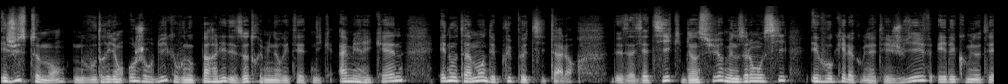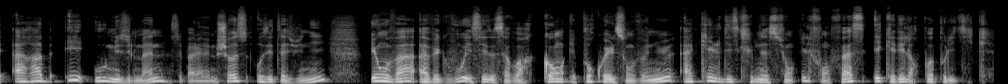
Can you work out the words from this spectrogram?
et justement, nous voudrions aujourd'hui que vous nous parliez des autres minorités ethniques américaines, et notamment des plus petites. Alors, des Asiatiques, bien sûr, mais nous allons aussi évoquer la communauté juive et les communautés arabes et ou musulmanes, c'est pas la même chose, aux États-Unis, et on va, avec vous, essayer de savoir quand et pourquoi ils sont venus, à quelles discriminations ils font face, et quel est leur poids politique.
